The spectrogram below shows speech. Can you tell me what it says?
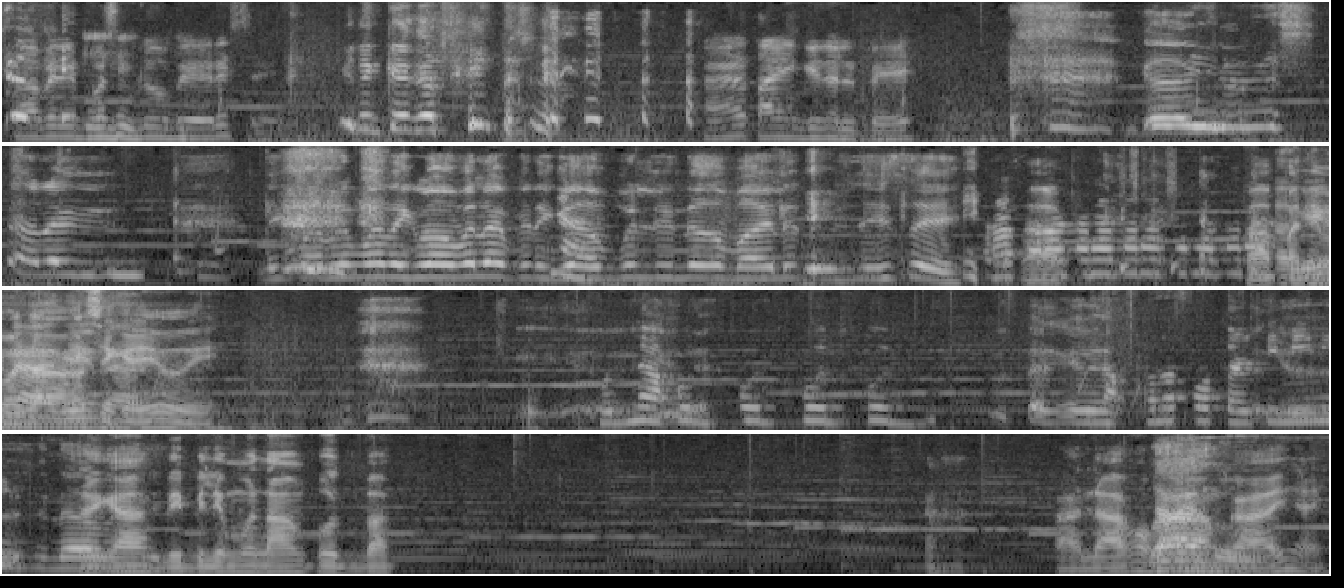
Sabi ni Boss Blueberries eh. Pinagkakatay talaga. Ano tayong ginulpe? Gago. Parang, nagparang mga nagwawala, pinaghabol yung nakabalot sa isa eh. Pa- papaniwala kasi kayo eh. Food na, food, food, food, food. Takto na po, 30 minutes. Teka, bibili mo na ang food back. Kala ko, kaya kaya eh.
